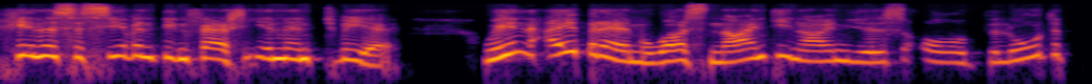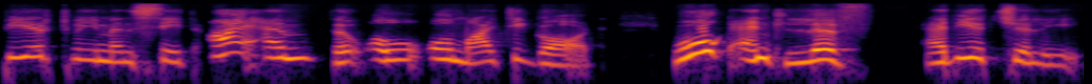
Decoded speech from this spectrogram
Genesis 17 vers 1 en 2. When Abraham was 99 years old, the Lord appeared to him and said, I am the Almighty God. Walk and live habitually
